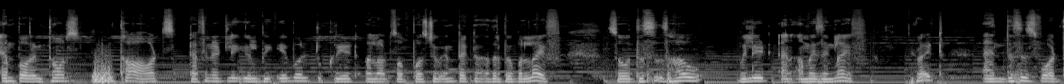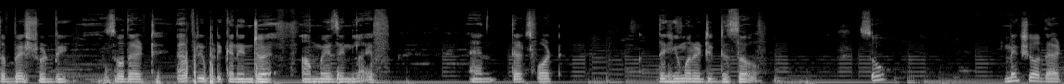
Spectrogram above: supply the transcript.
empowering thoughts thoughts definitely you'll be able to create a lots of positive impact on other people's life. So this is how we lead an amazing life right? And this is what the best should be so that everybody can enjoy amazing life. And that's what the humanity deserve. So make sure that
